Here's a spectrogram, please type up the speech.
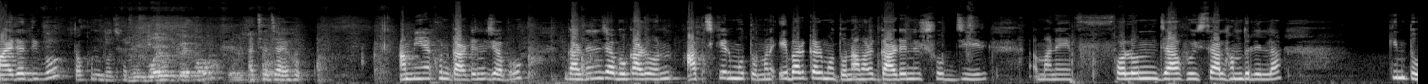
মাইরা দিব তখন বোঝা যাবে। ইনভয়েস দেখাবো? আচ্ছা যাই হোক। আমি এখন গার্ডেনে যাব। গার্ডেনে যাব কারণ আজকের মতন মানে এবারকার মতন আমার গার্ডেনের সবজির মানে ফলন যা হয়েছে আলহামদুলিল্লাহ কিন্তু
